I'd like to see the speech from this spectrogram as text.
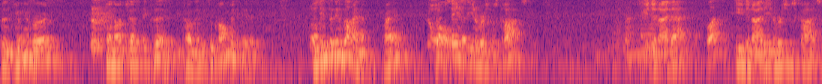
the universe cannot just exist because it's too complicated. It needs a designer, right? no, what I'm saying is the universe was caused. Do you deny that? What? Do you deny the universe was caused?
